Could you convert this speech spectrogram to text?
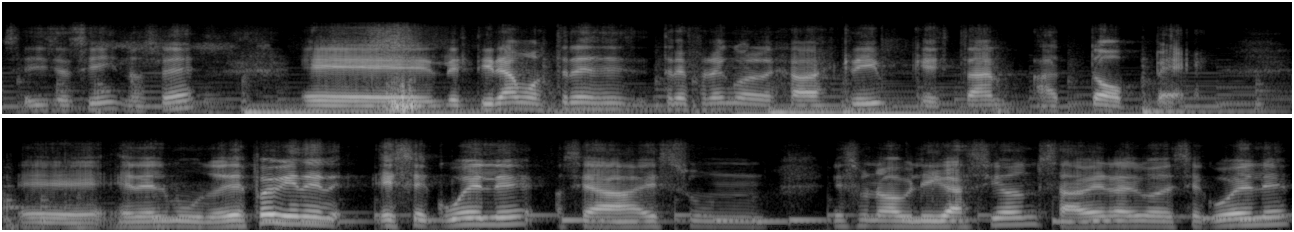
se dice así, no sé. Eh, les tiramos tres, tres frameworks de JavaScript que están a tope eh, en el mundo. Y después vienen SQL, o sea, es, un, es una obligación saber algo de SQL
